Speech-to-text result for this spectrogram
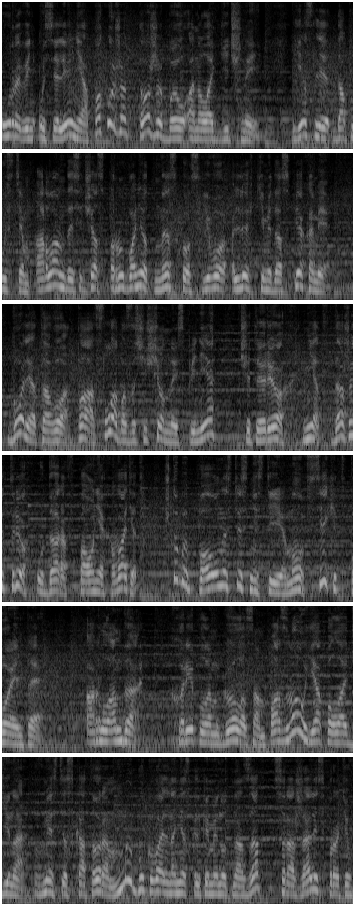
Уровень усиления, похоже, тоже был аналогичный. Если, допустим, Орландо сейчас рубанет Неско с его легкими доспехами, более того, по слабо защищенной спине, четырех, нет, даже трех ударов вполне хватит, чтобы полностью снести ему все хитпоинты. Орландо!» Хриплым голосом позвал я паладина, вместе с которым мы буквально несколько минут назад сражались против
